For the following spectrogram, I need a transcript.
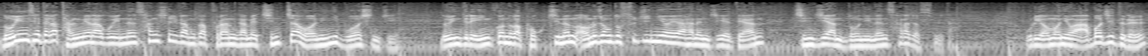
노인 세대가 당면하고 있는 상실감과 불안감의 진짜 원인이 무엇인지, 노인들의 인권과 복지는 어느 정도 수준이어야 하는지에 대한 진지한 논의는 사라졌습니다. 우리 어머니와 아버지들을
